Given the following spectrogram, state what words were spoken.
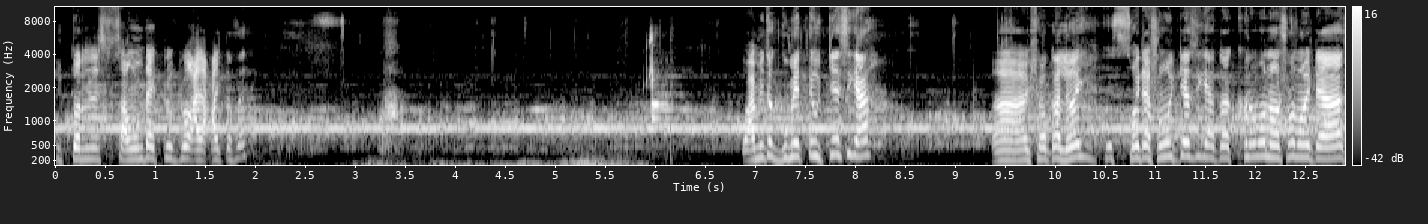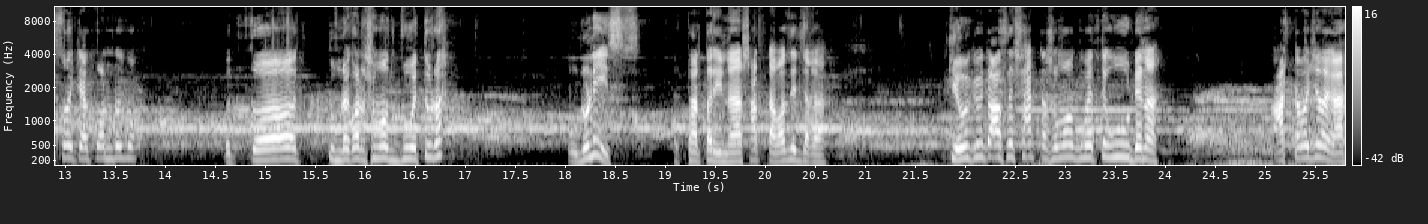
কীর্তনের সাউন্ডটা একটু একটু আই- আইতাছে। তো আমি তো ঘুমেতে উঠতেছি গা। সকালে ওই ছয়টার সময় উঠতেছি গা, তো এখন মনে হয় সময়টা ছয়টা পনেরো হইব। তো তোমরা কটার সময় ঘুমেতে উঠা? উঠোনিস? তাড়াতাড়ি না, সাতটা বাজে জায়গা। কেউ কেউ তো আছে, সাতটার সময় ঘুমেতে উঠে না। আটটা বাজে জায়গা।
